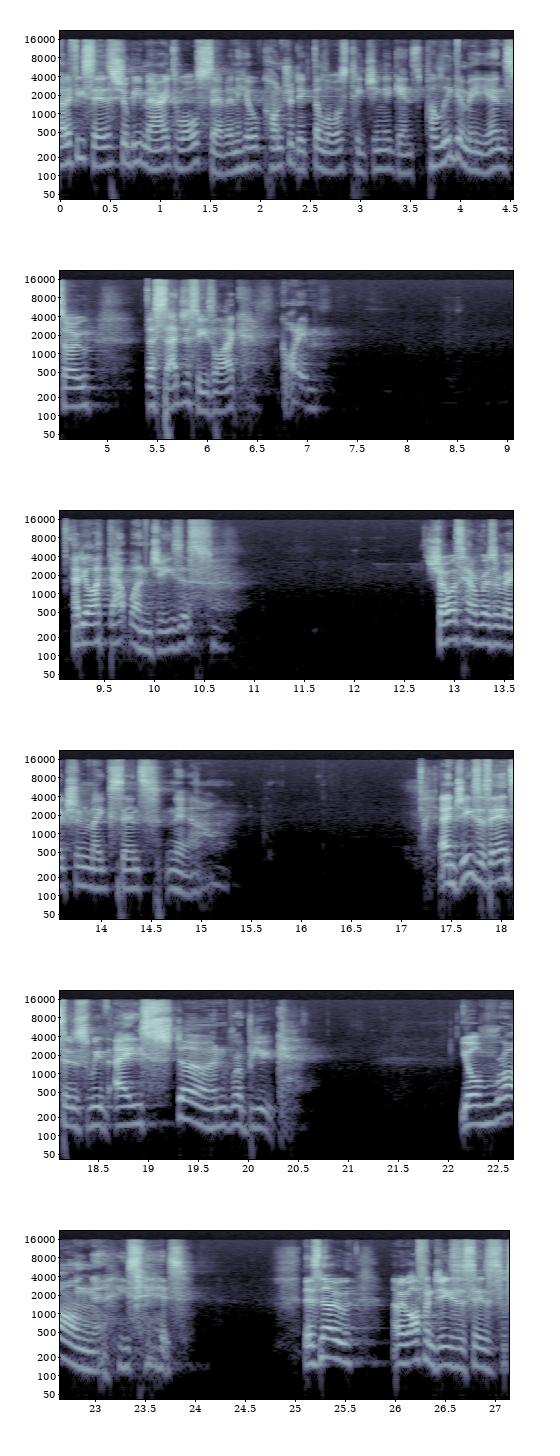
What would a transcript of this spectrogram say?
But if he says she'll be married to all seven, he'll contradict the law's teaching against polygamy. And so the Sadducees are like, got him. How do you like that one, Jesus? Show us how resurrection makes sense now. And Jesus answers with a stern rebuke. You're wrong, he says. There's no, I mean, often Jesus says,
